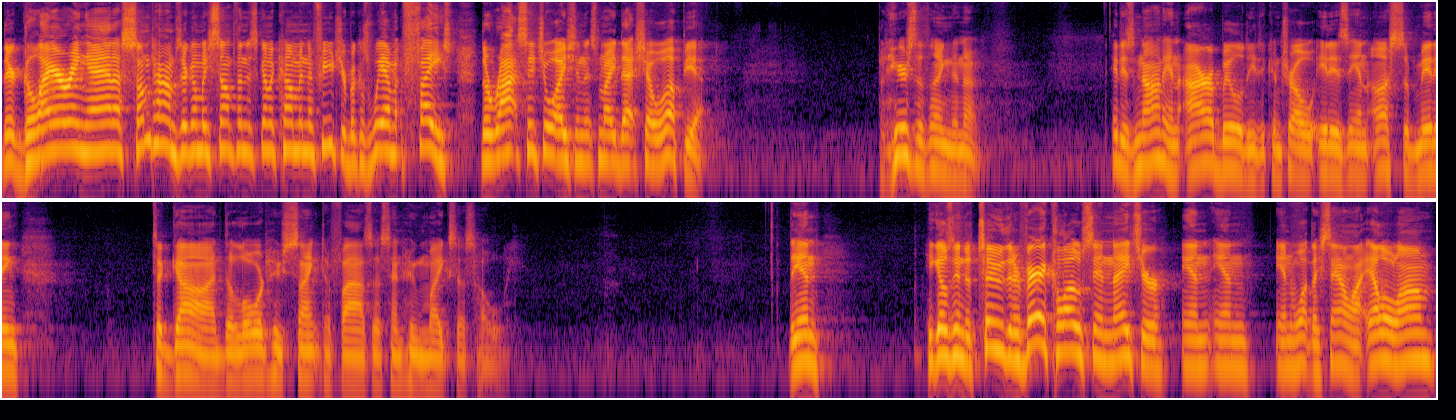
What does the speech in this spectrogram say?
they're glaring at us, sometimes they're going to be something that's going to come in the future because we haven't faced the right situation that's made that show up yet. But here's the thing to know it is not in our ability to control, it is in us submitting to God, the Lord who sanctifies us and who makes us holy. Then he goes into two that are very close in nature in, in, in what they sound like. El Olam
